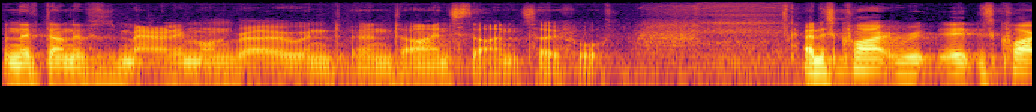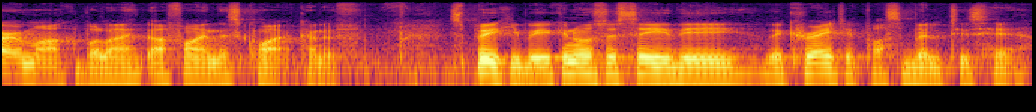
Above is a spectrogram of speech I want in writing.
And they've done this with Marilyn Monroe and, and Einstein and so forth. And it's quite, it's quite remarkable. I, I find this quite kind of spooky, but you can also see the, the creative possibilities here.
